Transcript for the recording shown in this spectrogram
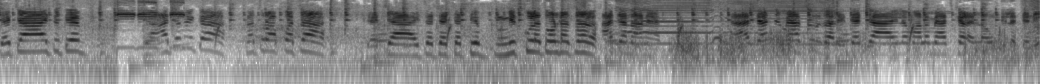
त्याच्या आईचं ते आजा नाही का? कचराप्पाचा त्याच्या आईचं त्याच्या ते मिचकुळ्या तोंडाचं. आजा नाण्या. हा, त्याची मॅच सुरू झाली. त्याच्या आईला मला मॅच खेळायला लावून दिलं त्यांनी.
